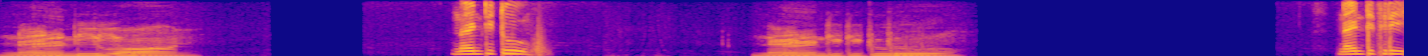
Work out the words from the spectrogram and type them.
ninety one. Ninety two. Ninety two. Ninety three.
